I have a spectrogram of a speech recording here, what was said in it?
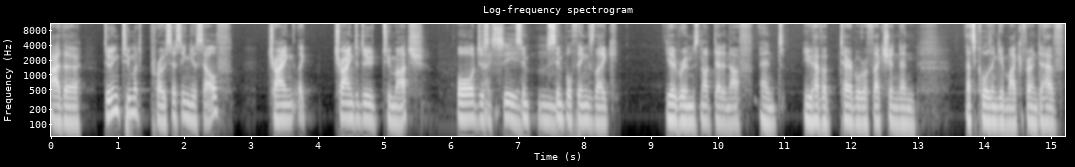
either doing too much processing yourself, trying like trying to do too much, or just see. sim- Mm. simple things like your room's not dead enough and you have a terrible reflection and that's causing your microphone to have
